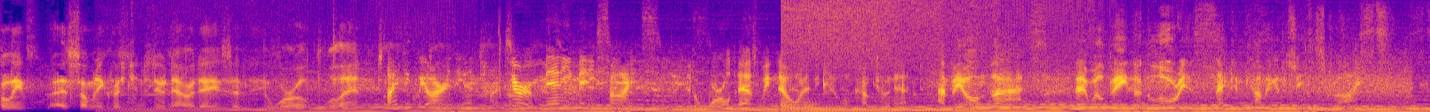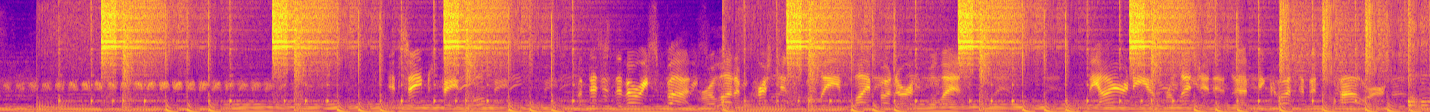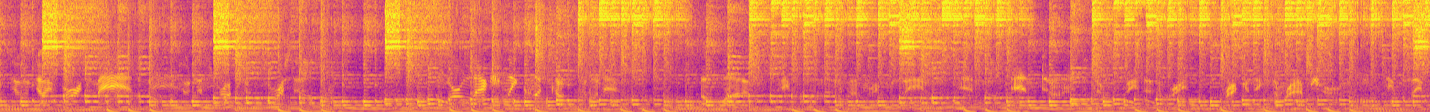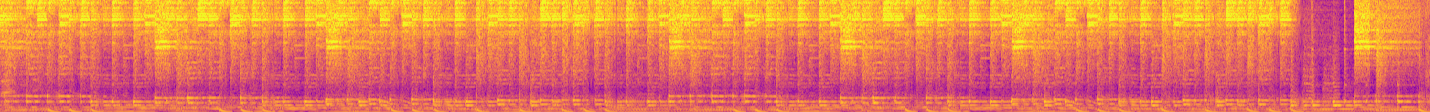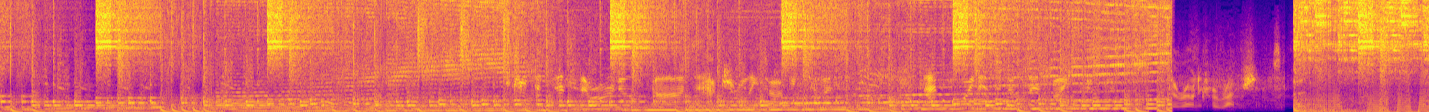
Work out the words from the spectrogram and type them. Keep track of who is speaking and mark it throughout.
Speaker 1: believe, as so many Christians do nowadays, that the world will end.
Speaker 2: I think we are in the end times. There are many, many signs. The world as we know it will come to an end.
Speaker 3: And beyond that, there will be the glorious second coming of Jesus Christ.
Speaker 4: It seems peaceful, but this is the very spot where a lot of Christians believe life on earth will end.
